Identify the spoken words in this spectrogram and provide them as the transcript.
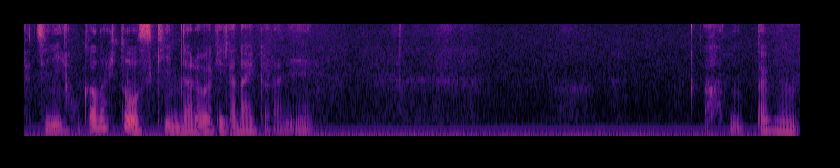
別に他の人を好きになるわけじゃないからね。あ多分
